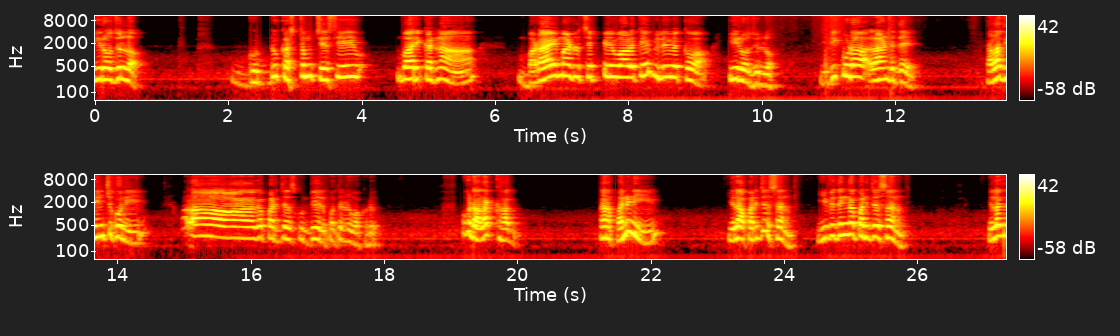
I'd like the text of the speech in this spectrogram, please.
ఈ రోజుల్లో. గుడ్డు కష్టం చేసే వారి కన్నా బడాయి మాటలు చెప్పే వాళ్ళకే విలువ ఎక్కువ ఈ రోజుల్లో. ఇది కూడా అలాంటిదే. తల దించుకొని అలాగా పని చేసుకుంటూ వెళ్ళిపోతాడు ఒకడు. ఒకడు అలా కాదు. తన పనిని ఇలా పని చేశాను ఈ విధంగా పని చేశాను ఇలాగ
